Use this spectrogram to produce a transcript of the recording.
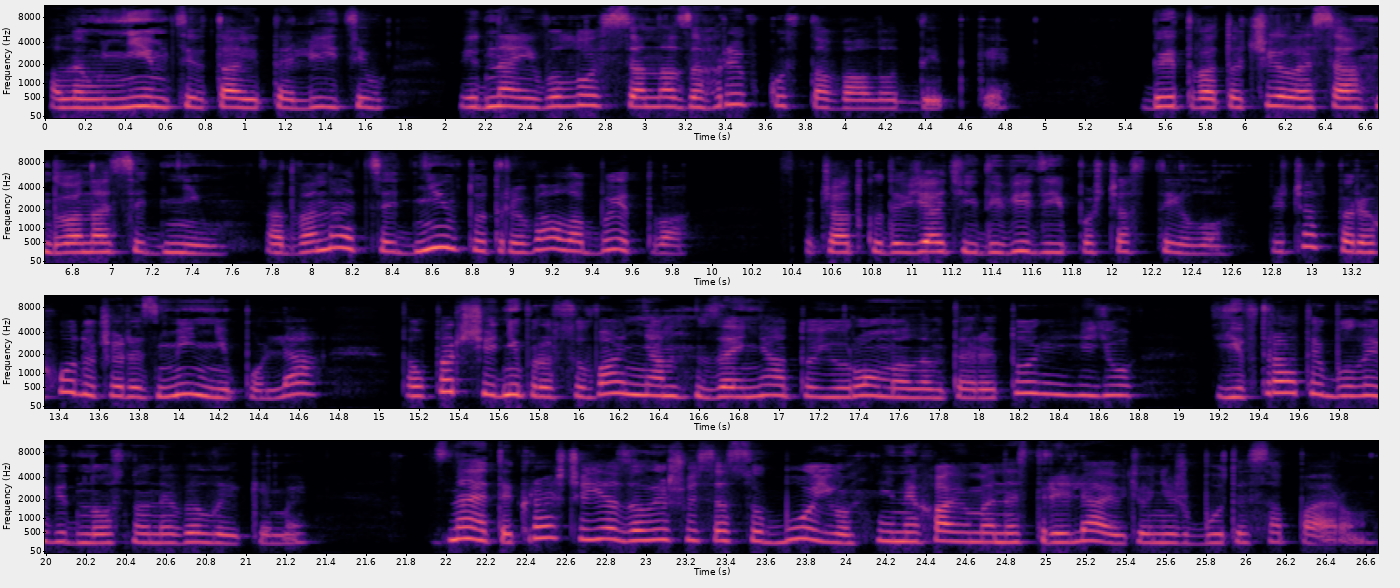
Але у німців та італійців від неї волосся на загривку ставало дибки. Битва точилася 12 днів, а 12 днів то тривала битва. Спочатку 9-й дивізії пощастило. Під час переходу через мінні поля та в перші дні просування зайнятою ромелем територією її втрати були відносно невеликими. Знаєте, краще я залишуся собою і нехай у мене стріляють, аніж бути сапером.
